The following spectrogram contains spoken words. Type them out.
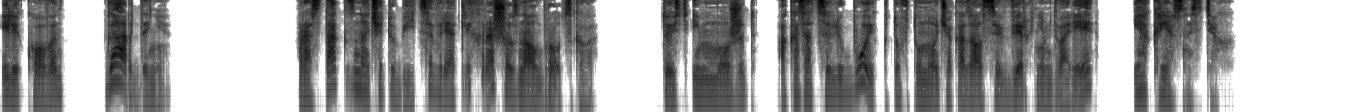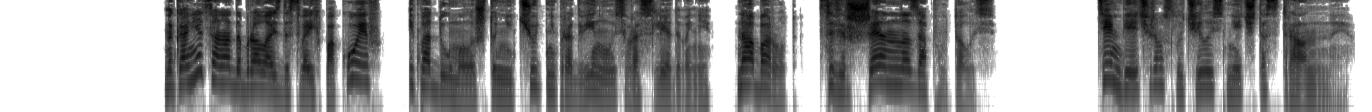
или Ковент-Гардене. Раз так, значит, убийца вряд ли хорошо знал Бродского. То есть им может оказаться любой, кто в ту ночь оказался в верхнем дворе и окрестностях. Наконец она добралась до своих покоев и подумала, что ничуть не продвинулась в расследовании. Наоборот, совершенно запуталась. Тем вечером случилось нечто странное.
